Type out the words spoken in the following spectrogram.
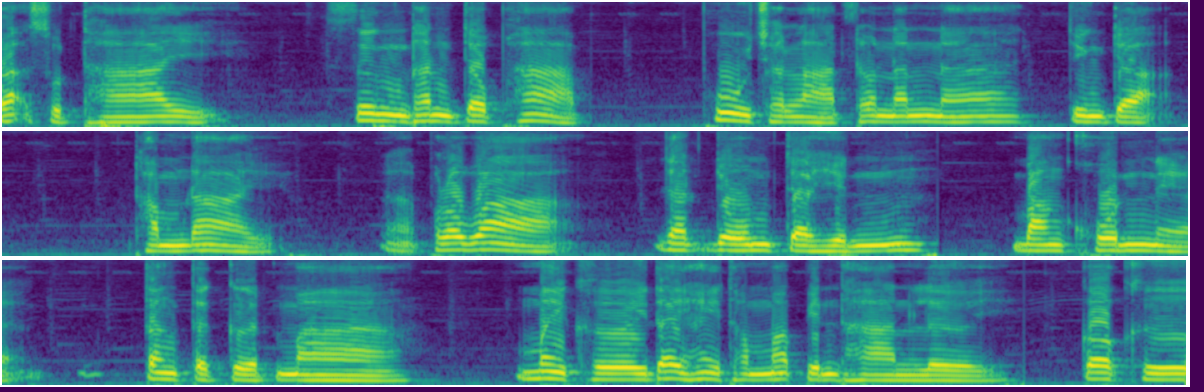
ระสุดท้าย ซึ่งท่านเจ้าภาพผู้ฉลาดเท่านั้นนะ จึงจะทำได้ เพราะว่าญาติโยมจะเห็นบางคนเนี่ย ตั้งแต่เกิดมา ไม่เคยได้ให้ธรรมะเป็นทานเลย ก็คือ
